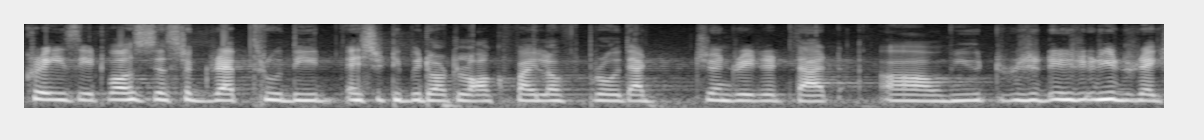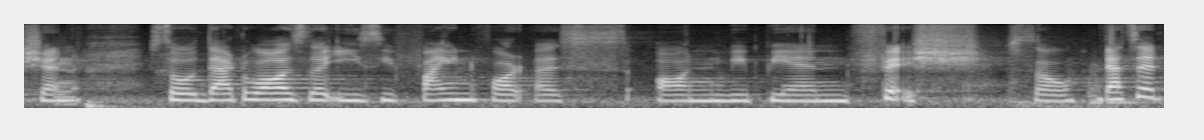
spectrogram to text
crazy. It was just a grep through the http.log file of Bro that generated that uh, redirection. So that was the easy find for us on VPN Phish. So that's it.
